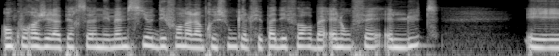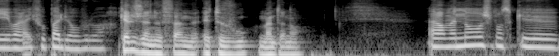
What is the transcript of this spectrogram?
encourager la personne. Et même si des fois on a l'impression qu'elle fait pas d'efforts, bah, elle en fait, elle lutte. Et voilà, il faut pas lui en vouloir. Quelle jeune femme êtes-vous maintenant? Alors maintenant, je pense que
